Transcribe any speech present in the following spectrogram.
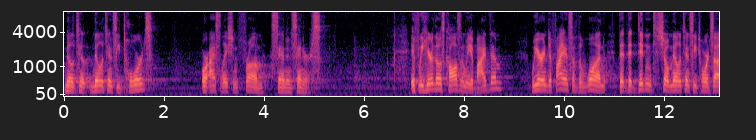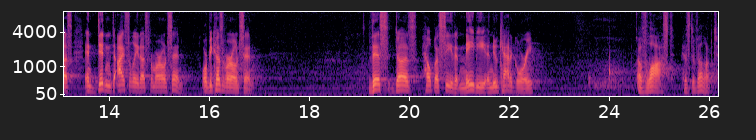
militancy towards or isolation from sin and sinners. If we hear those calls and we abide them, we are in defiance of the one that, that didn't show militancy towards us and didn't isolate us from our own sin or because of our own sin. This does help us see that maybe a new category of lost has developed.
